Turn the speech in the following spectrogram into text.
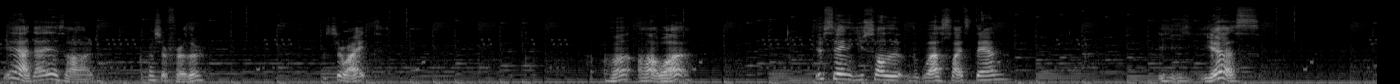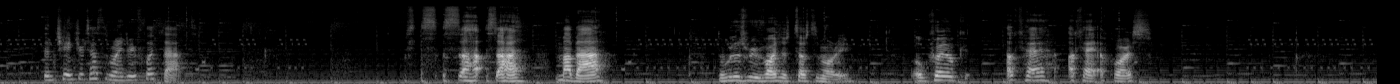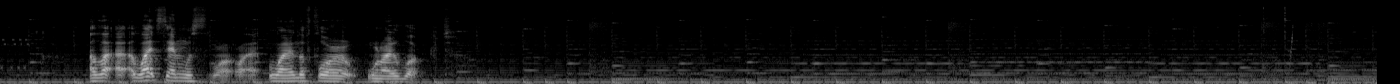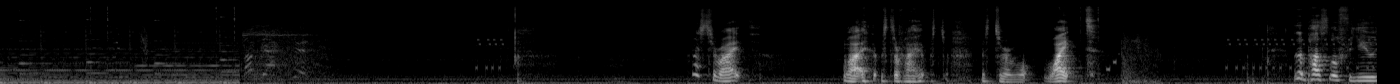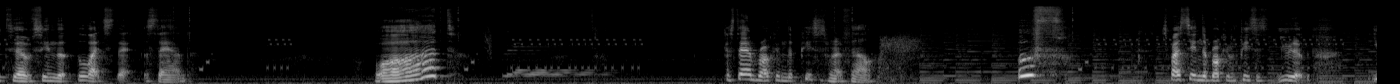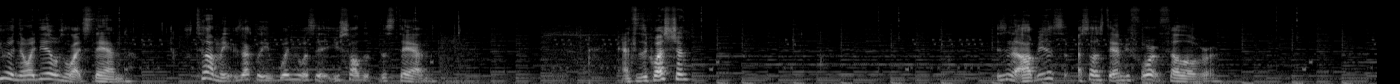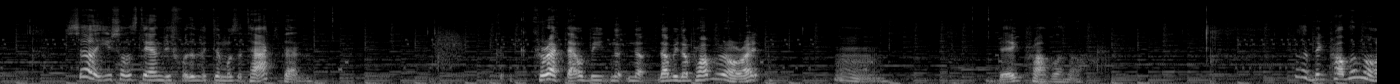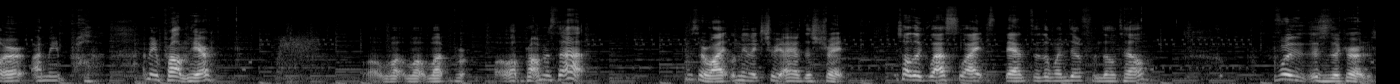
Yeah, that is odd. Press it further. Mr. White. Huh? Uh, what? You're saying that you saw the, the glass light stand? Y yes. Then change your testimony to reflect that. Sorry, my bad. The witness revised his testimony. Okay, okay. Okay, okay, of course. A, li a light stand was lying on the floor when I looked. Mr. White. Why, Mr. White, Mr. White. Is it possible for you to have seen the, the light sta stand? What? The stand broke into pieces when it fell. Oof! Despite seeing the broken pieces, you you had no idea it was a light stand. So tell me, exactly when was it you saw the, the stand? Answer the question. Isn't it obvious? I saw the stand before it fell over. So, you saw the stand before the victim was attacked then? C correct, that would be no, no, that would be no problem, all right? Hmm. Big problemo. There's a big problem, or I mean, I mean, problem here. What what what what problem is that? Mr. White, let me make sure I have this straight. You saw the glass light stand through the window from the hotel? Before this has occurred.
